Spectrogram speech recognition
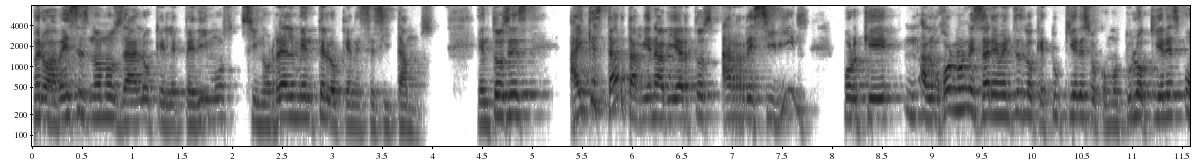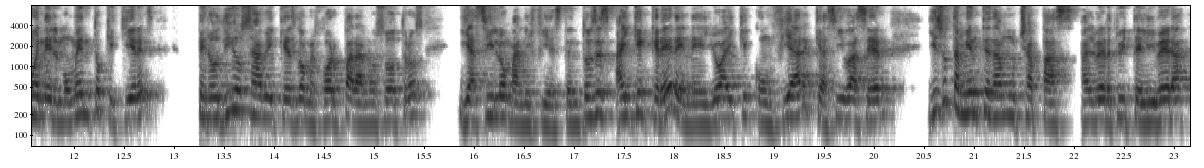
pero a veces no nos da lo que le pedimos, sino realmente lo que necesitamos. Entonces, hay que estar también abiertos a recibir, porque a lo mejor no necesariamente es lo que tú quieres o como tú lo quieres o en el momento que quieres, pero Dios sabe que es lo mejor para nosotros y así lo manifiesta. Entonces hay que creer en ello, hay que confiar que así va a ser y eso también te da mucha paz, Alberto, y te libera,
